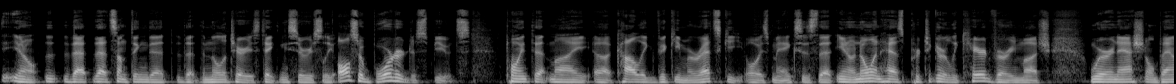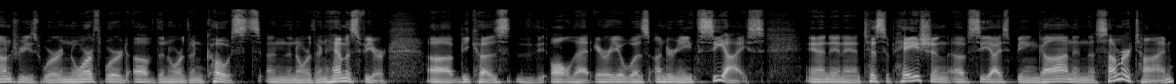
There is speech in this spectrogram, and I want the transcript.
you know that that's something that, that the military is taking seriously. Also, border disputes. Point that my uh, colleague Vicky Meretsky always makes is that you know no one has particularly cared very much where national boundaries were northward of the northern coasts in the northern hemisphere uh, because the, all that area was underneath sea ice, and in anticipation of sea ice being gone in the summertime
